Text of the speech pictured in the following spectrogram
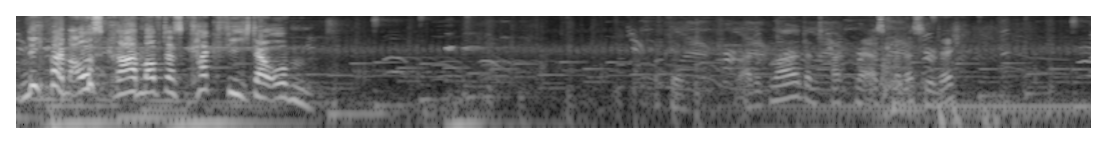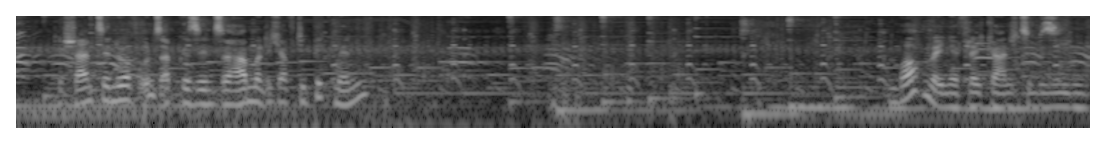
Nicht beim Ausgraben auf das Kackviech da oben! Okay, wartet mal, dann tragen wir erstmal das hier weg. Der scheint ja nur auf uns abgesehen zu haben und nicht auf die Pikmin. Dann brauchen wir ihn ja vielleicht gar nicht zu besiegen.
